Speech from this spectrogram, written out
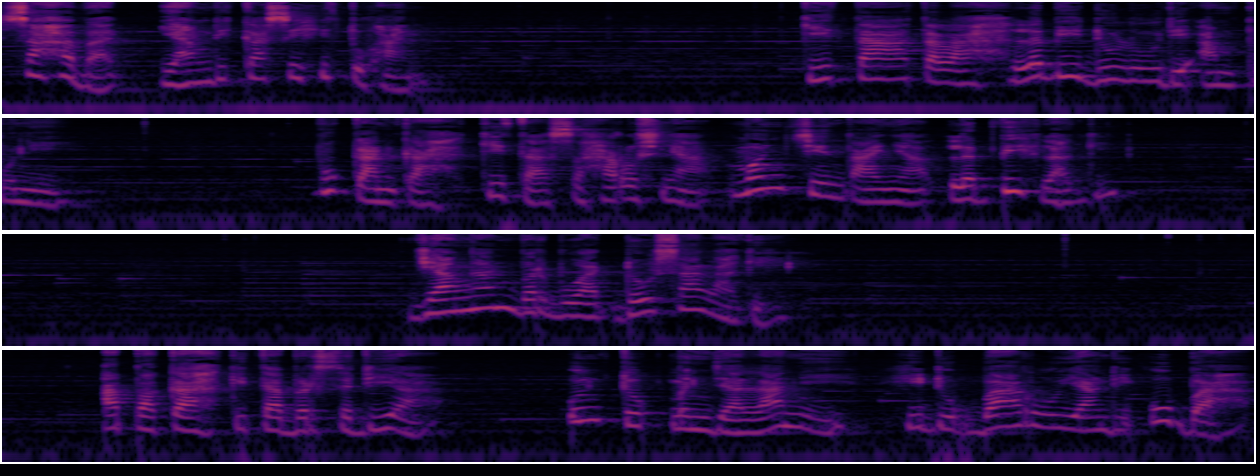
Sahabat yang dikasihi Tuhan, kita telah lebih dulu diampuni. Bukankah kita seharusnya mencintainya lebih lagi? Jangan berbuat dosa lagi. Apakah kita bersedia untuk menjalani hidup baru yang diubah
